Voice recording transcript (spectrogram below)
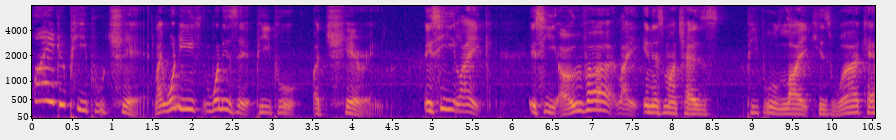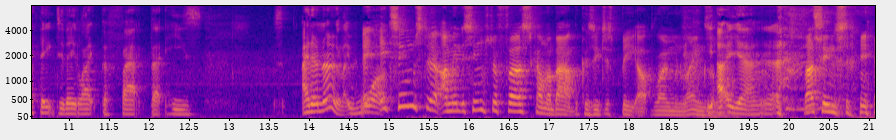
Why do people cheer? Like, what do you? What is it people are cheering? Is he like? Is he over? Like, in as much as people like his work ethic, do they like the fact that he's? I don't know. Like, what? it seems to. I mean, it seems to first come about because he just beat up Roman Reigns. A yeah, lot. yeah, yeah. That seems to be.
